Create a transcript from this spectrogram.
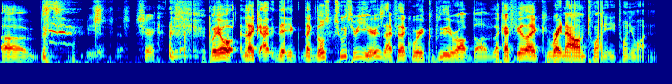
Um, Sure. but yo, like I the, like those two three years, I feel like we're completely robbed of. Like I feel like right now I'm 20, 21.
